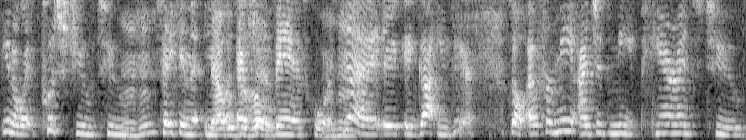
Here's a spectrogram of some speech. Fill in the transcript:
you know it pushed you to taking you know, was the extra hope. advanced course. Yeah, it, it got you there. So uh, for me, I just need parents to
